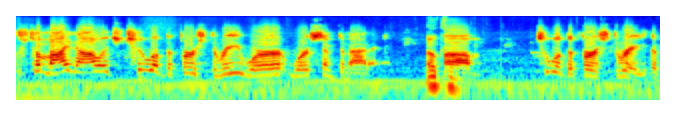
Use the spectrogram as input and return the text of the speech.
To my knowledge, two of the first three were were symptomatic. Okay. Um, two of the first three. The,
